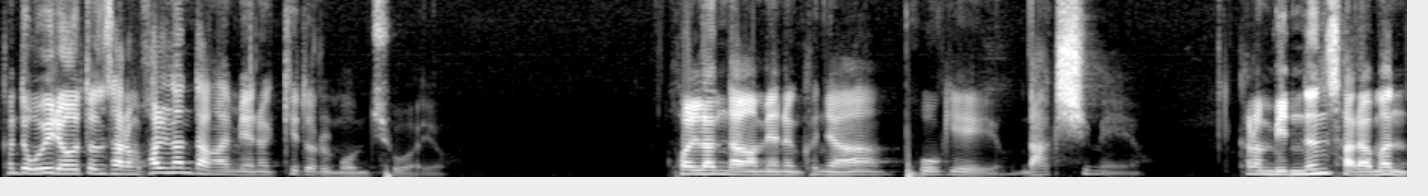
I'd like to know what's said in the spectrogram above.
근데 오히려 어떤 사람 환난 당하면은 기도를 멈추어요. 환난 당하면은 그냥 포기해요. 낙심해요. 그럼 믿는 사람은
